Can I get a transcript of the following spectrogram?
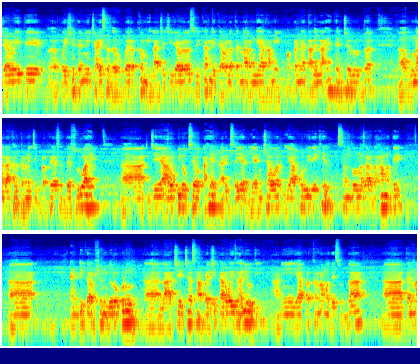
ज्यावेळी ते पैसे त्यांनी चाळीस हजार रुपये रक्कम ही लाचेची ज्या वेळेला स्वीकारली त्यावेळेला त्यांना रंगेहात आम्ही पकडण्यात आलेला आहे. त्यांच्या विरुद्ध गुन्हा दाखल करण्याची प्रक्रिया सध्या सुरू आहे. जे आरोपी लोकसेवक आहेत आरिफ सय्यद यांच्यावर यापूर्वी देखील सन दोन हजार दहामध्ये अँटी करप्शन ब्युरोकडून लाचेच्या सापळ्याची कारवाई झाली होती. आणि या प्रकरणामध्ये सुद्धा त्यांना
